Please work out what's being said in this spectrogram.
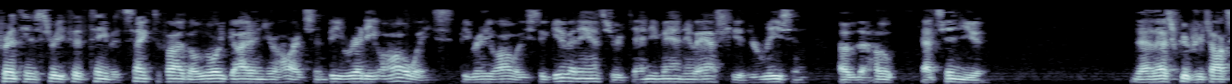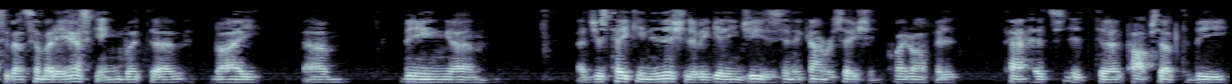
Corinthians 3.15, but sanctify the Lord God in your hearts and be ready always, be ready always to give an answer to any man who asks you the reason of the hope that's in you. Now that scripture talks about somebody asking, but uh, by um, being um, uh, just taking the initiative and getting Jesus in the conversation, quite often it, it uh, pops up to be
